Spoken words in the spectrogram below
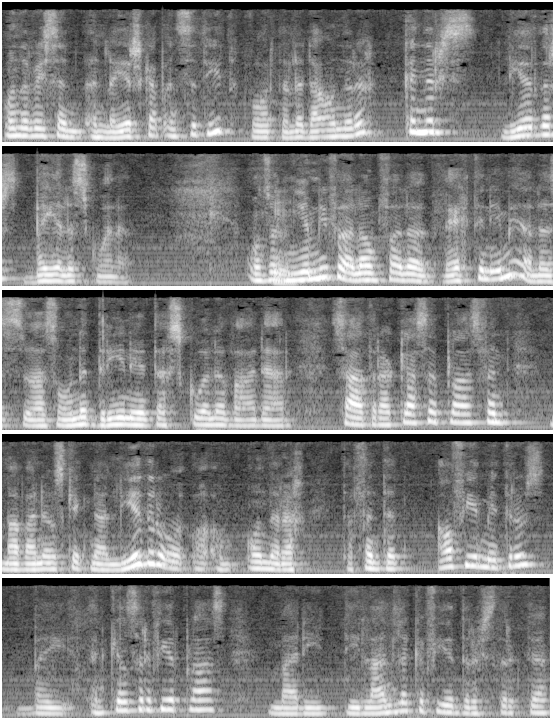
Onderwys en, en Leierskap Instituut word hulle daar onderrig kinders leerders by hulle skole. Ons hmm. neem nie vir hulle om vir hulle weg te neem nie. Hulle is soos 193 skole waar daar Saterdag klasse plaasvind, maar wanneer ons kyk na leerder onderrig, dan vind dit al vier metros by in Kilsrivier plaas, maar die die landelike vier distrikte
